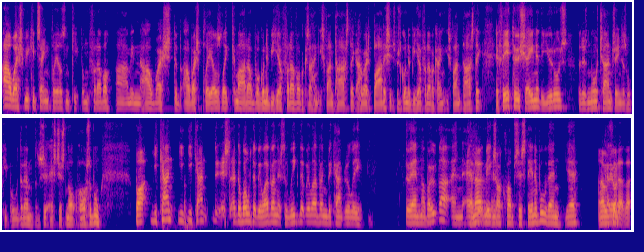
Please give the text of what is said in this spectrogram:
I wish we could sign players and keep them forever. I mean, I wish the, I wish players like Kamara were going to be here forever because I think he's fantastic. I wish Barisic was going to be here forever because I think he's fantastic. If they two shine at the Euros, there is no chance Rangers will keep hold of him. It's just not possible. But you can't, you, you can't. It's the world that we live in. It's the league that we live in. We can't really do anything about that. And if and that, it makes our club sustainable, then yeah, and I would say that, that,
